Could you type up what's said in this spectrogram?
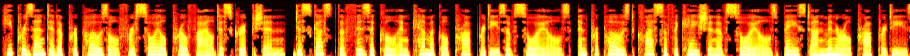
he presented a proposal for soil profile description, discussed the physical and chemical properties of soils, and proposed classification of soils based on mineral properties.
